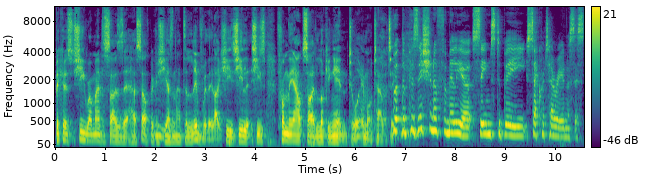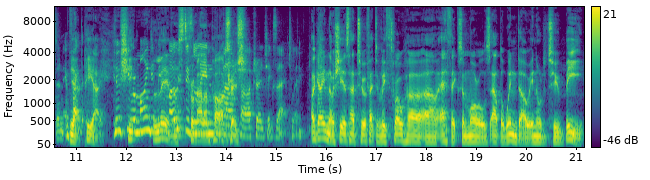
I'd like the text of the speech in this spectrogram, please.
because she romanticizes it herself because Hmm. she hasn't had to live with it. Like she, she, she's from the outside looking in to her immortality. But the position of familiar seems to be secretary and assistant. In yeah, fact, PA. who she, She- reminded me Lynn the most is from Alan Lynn Partridge. Alan Partridge. Exactly. Again, though, she has had to effectively throw her uh, ethics and morals out the window in order to be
